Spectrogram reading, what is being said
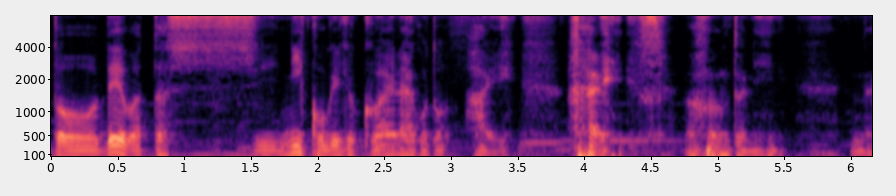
闘で私に攻撃を加えないこと。はい。はい。本当に。ね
